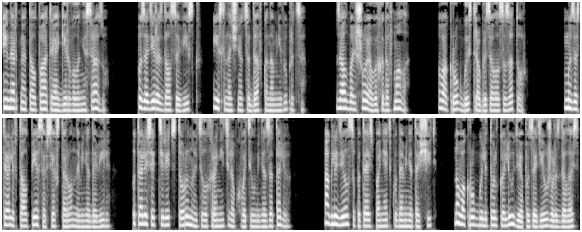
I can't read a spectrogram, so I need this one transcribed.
Инертная толпа отреагировала не сразу. Позади раздался виск, если начнется давка, нам не выбраться. Зал большой, а выходов мало. Вокруг быстро образовался затор. Мы застряли в толпе, со всех сторон на меня давили. Пытались оттереть в сторону, и телохранитель обхватил меня за талию. Огляделся, пытаясь понять, куда меня тащить, но вокруг были только люди, а позади уже раздалась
